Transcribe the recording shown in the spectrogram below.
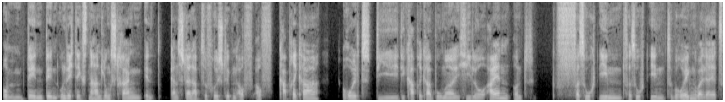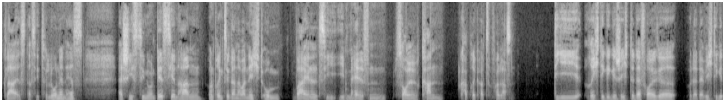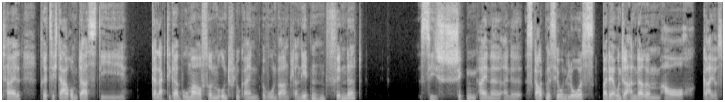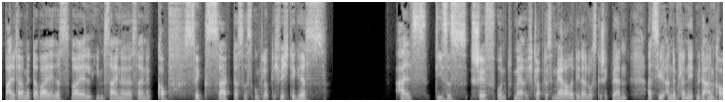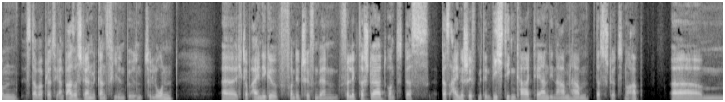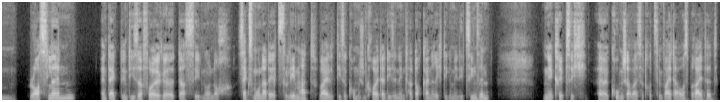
Um den, den unwichtigsten Handlungsstrang in, ganz schnell abzufrühstücken auf, auf Caprica holt die, die Caprica Boomer Hilo ein und versucht ihn, versucht ihn zu beruhigen, weil ja jetzt klar ist, dass sie Zylonin ist. Er schießt sie nur ein bisschen an und bringt sie dann aber nicht um, weil sie ihm helfen soll, kann, Caprica zu verlassen. Die richtige Geschichte der Folge oder der wichtige Teil dreht sich darum, dass die Galactica Boomer auf so einem Rundflug einen bewohnbaren Planeten findet. Sie schicken eine, eine Scout-Mission los, bei der unter anderem auch Gaius Balter mit dabei ist, weil ihm seine, seine Kopf-Six sagt, dass es unglaublich wichtig ist. Als dieses Schiff und mehr, ich glaube, das sind mehrere, die da losgeschickt werden, als sie an dem Planeten wieder ankommen, ist aber plötzlich ein Basisstern mit ganz vielen bösen Zylonen. Äh, ich glaube, einige von den Schiffen werden völlig zerstört und das, das eine Schiff mit den wichtigen Charakteren, die Namen haben, das stürzt nur ab. Ähm, Roslyn entdeckt in dieser Folge, dass sie nur noch sechs Monate jetzt zu leben hat, weil diese komischen Kräuter, die sie nimmt, halt doch keine richtige Medizin sind. Und ihr Krebs sich äh, komischerweise trotzdem weiter ausbreitet.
